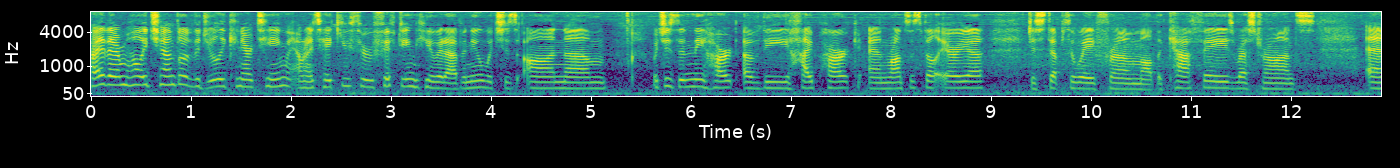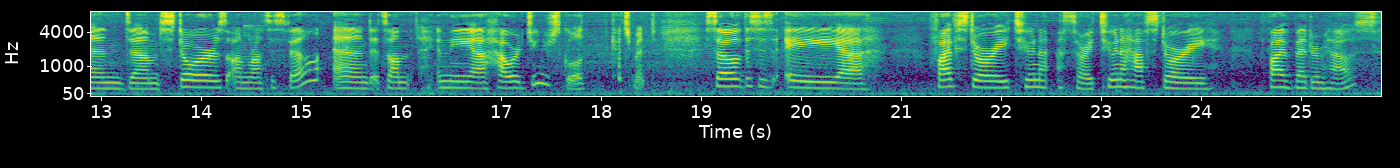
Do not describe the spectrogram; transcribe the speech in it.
Hi there, I'm Holly Chandler of the Julie Kinnear team. I'm going to take you through 15 Hewitt Avenue, which is on, um, which is in the heart of the High Park and Roncesvalles area, just steps away from all the cafes, restaurants, and um, stores on Roncesvalles, and it's on in the uh, Howard Junior School catchment. So this is a uh, five-story, two and a, sorry, two and a half story, five-bedroom house.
